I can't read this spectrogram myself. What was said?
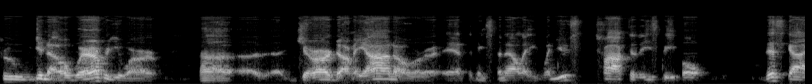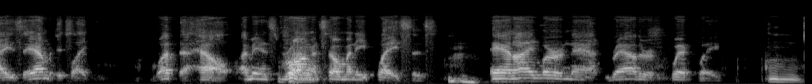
through, you know, wherever you are, uh, uh, Gerard Damiano or Anthony Spinelli, when you talk to these people, this guy is, am- it's like, what the hell? I mean, it's wrong in so many places. And I learned that rather quickly. Mhm.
